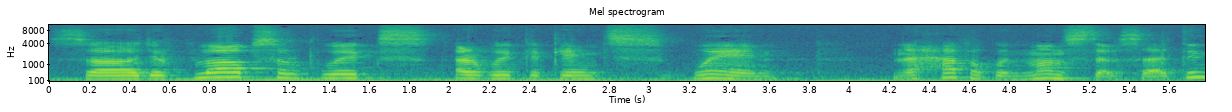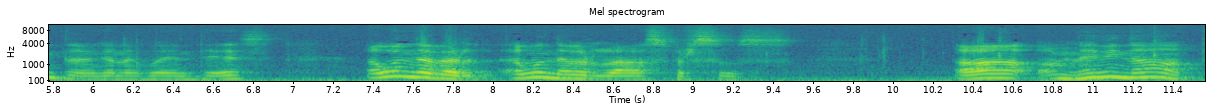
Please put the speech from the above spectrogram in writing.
So your blobs are weak, are weak against wind, and I have a wind monster, so I think I'm gonna win this. I will never, I will never lose versus, uh, or maybe not.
